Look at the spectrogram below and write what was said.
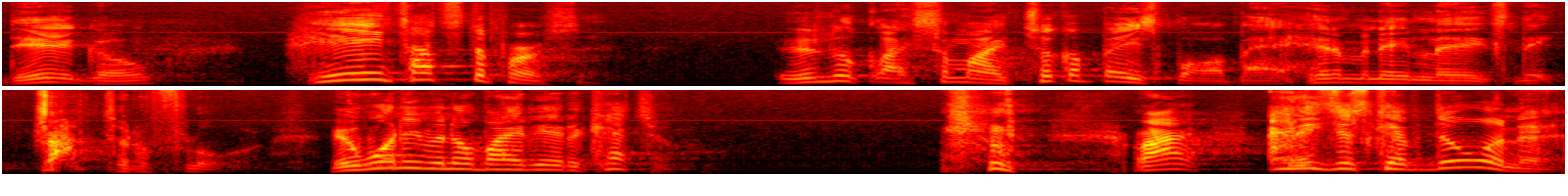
There you go. He ain't touched the person. it looked like somebody took a baseball bat, hit them in their legs, and they dropped to the floor. There wasn't even nobody there to catch them. right? And he just kept doing that.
